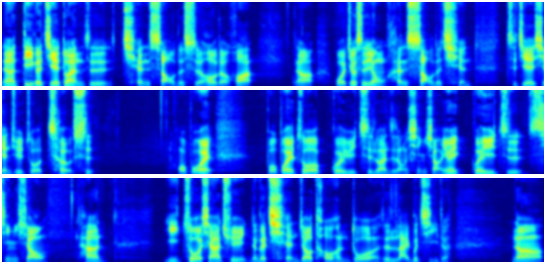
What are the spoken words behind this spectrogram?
那第一个阶段是钱少的时候的话，那我就是用很少的钱直接先去做测试。我不会，我不会做鲑鱼之乱这种行销，因为鲑鱼之行销，它一做下去，那个钱就要投很多，是来不及的。那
